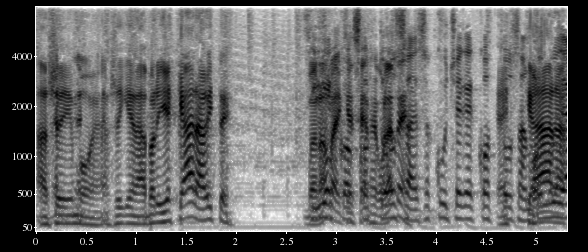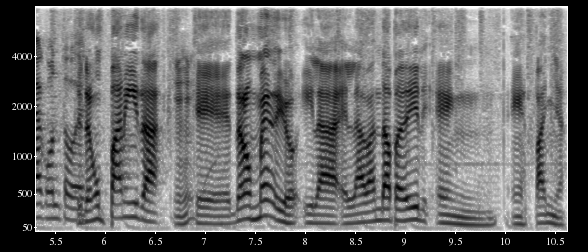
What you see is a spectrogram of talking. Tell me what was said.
así mismo es. Así que nada, pero y es cara, ¿viste? bueno, es que costosa, eso escuché que es Es costosa. No me cara. olvidé cuánto Yo es. tengo un panita Ujú. que es de los medios y la, él la manda a pedir en, en España.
